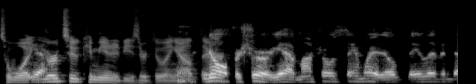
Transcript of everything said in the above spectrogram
to what yeah. your two communities are doing out there. No, for sure. Yeah, Montrose the same way. They'll they live and die.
